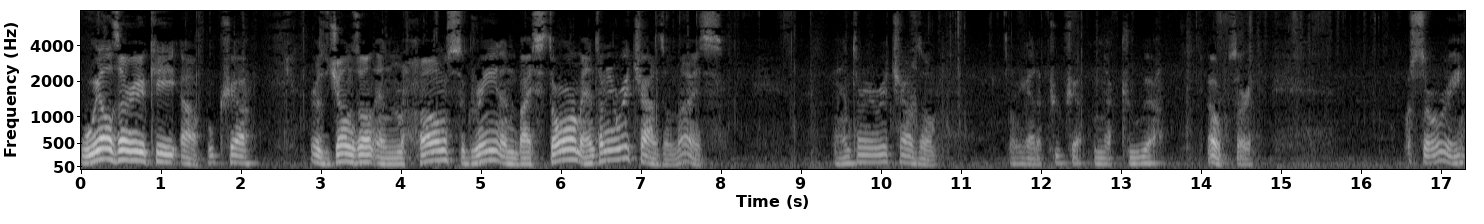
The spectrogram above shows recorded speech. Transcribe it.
Wills and rookie. Oh, Puka. There's Johnson and Mahomes, Green, and by Storm, Anthony Richardson. Nice. Anthony Richardson. We got a Puka Nacua. Oh, sorry. Sorry.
